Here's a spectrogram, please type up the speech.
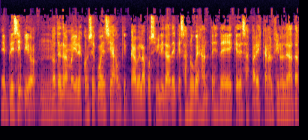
En principio mm, no tendrán mayores consecuencias, aunque cabe la posibilidad de que esas nubes antes de que desaparezcan al final de la tarde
